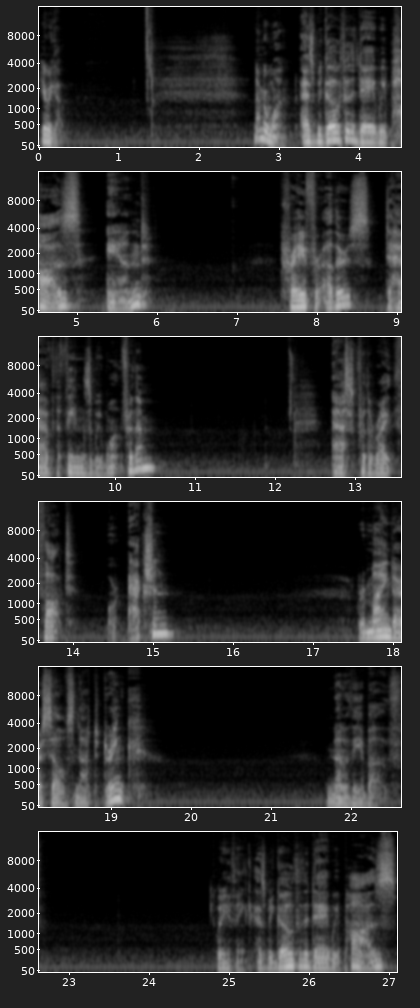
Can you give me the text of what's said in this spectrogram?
Here we go. Number one, as we go through the day, we pause and pray for others to have the things we want for them, ask for the right thought or action, remind ourselves not to drink, none of the above. What do you think? As we go through the day, we pause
